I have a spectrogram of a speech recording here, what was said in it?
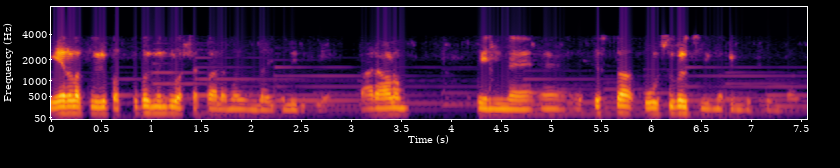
കേരളത്തിൽ ഒരു പത്ത് പതിനഞ്ച് വർഷക്കാലമായി ഉണ്ടായിക്കൊണ്ടിരിക്കുകയാണ്. ധാരാളം പിന്നെ വ്യത്യസ്ത കോഴ്സുകൾ ചെയ്യുന്ന പെൺകുട്ടികളുണ്ടാകും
